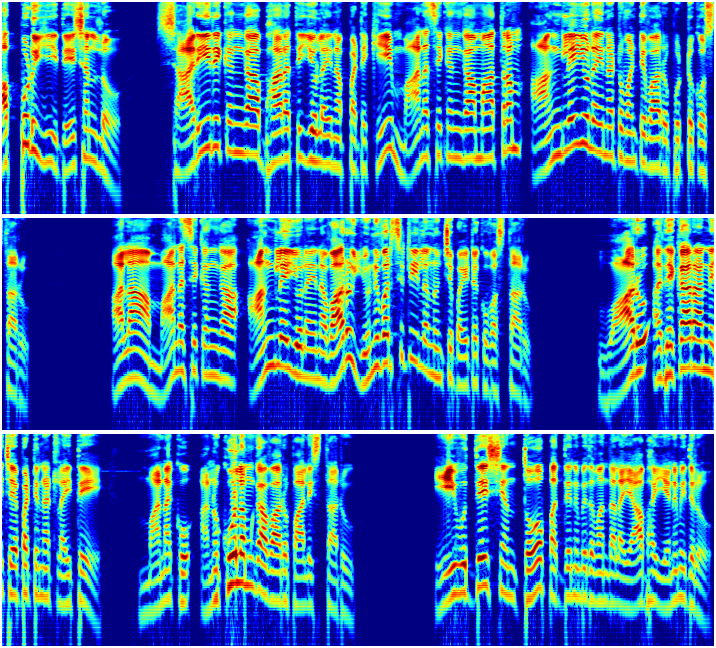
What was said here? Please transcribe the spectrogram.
అప్పుడు ఈ దేశంలో శారీరకంగా భారతీయులైనప్పటికీ మానసికంగా మాత్రం ఆంగ్లేయులైనటువంటి వారు పుట్టుకొస్తారు. అలా మానసికంగా ఆంగ్లేయులైన వారు యూనివర్సిటీల నుంచి బయటకు వస్తారు. వారు అధికారాన్ని చేపట్టినట్లయితే మనకు అనుకూలంగా వారు పాలిస్తారు. ఈ ఉద్దేశ్యంతో పద్దెనిమిది వందల యాభై ఎనిమిదిలో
